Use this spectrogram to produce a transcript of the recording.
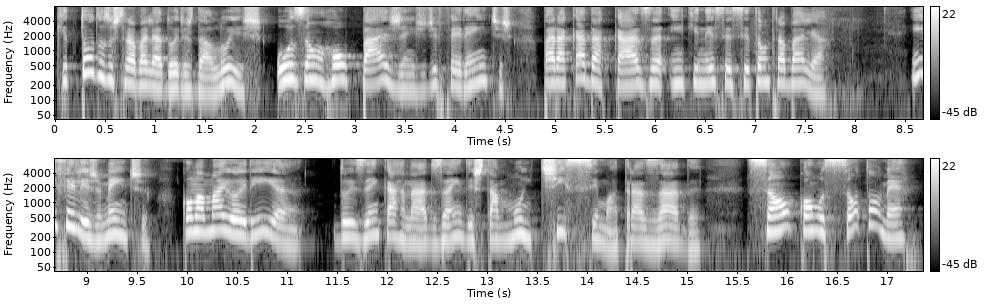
que todos os trabalhadores da luz usam roupagens diferentes para cada casa em que necessitam trabalhar. Infelizmente, como a maioria dos encarnados ainda está muitíssimo atrasada, são como São Tomé,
